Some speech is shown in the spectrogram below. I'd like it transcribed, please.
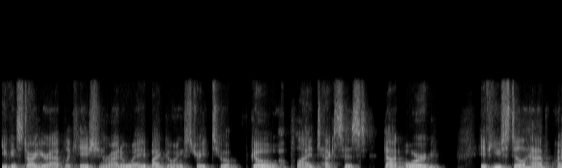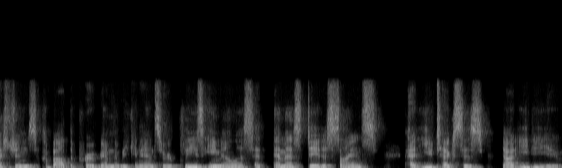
you can start your application right away by going straight to goapplytexas.org. If you still have questions about the program that we can answer, please email us at msdatascience at utexas.edu.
